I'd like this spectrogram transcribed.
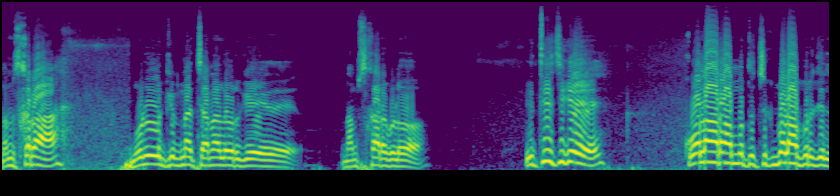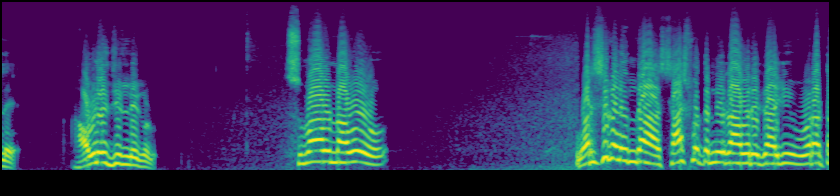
ನಮಸ್ಕಾರ. ಮೂಡಲ್ ಕಿರಣ ಚಾನಲ್ ಅವ್ರಿಗೆ ನಮಸ್ಕಾರಗಳು. ಇತ್ತೀಚೆಗೆ ಕೋಲಾರ ಮತ್ತು ಚಿಕ್ಕಬಳ್ಳಾಪುರ ಜಿಲ್ಲೆ ಅವಳಿ ಜಿಲ್ಲೆಗಳು. ಸುಮಾರು ನಾವು ವರ್ಷಗಳಿಂದ ಶಾಶ್ವತ ನೀರಾವರಿಗಾಗಿ ಹೋರಾಟ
